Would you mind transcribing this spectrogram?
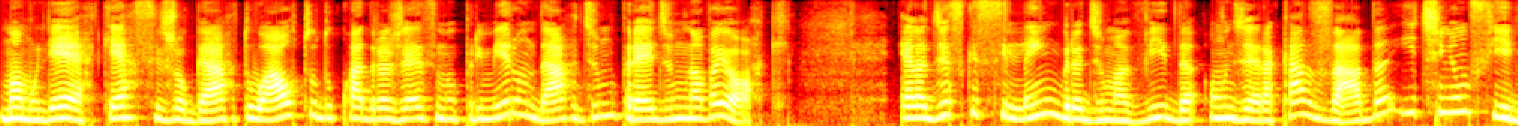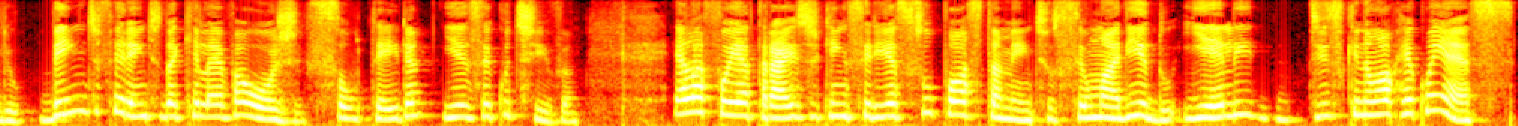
Uma mulher quer se jogar do alto do 41º andar de um prédio em Nova York. Ela diz que se lembra de uma vida onde era casada e tinha um filho, bem diferente da que leva hoje, solteira e executiva. Ela foi atrás de quem seria supostamente o seu marido e ele diz que não a reconhece.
